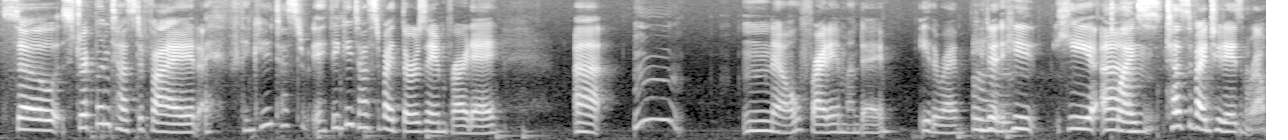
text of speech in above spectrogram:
so Strickland testified. I think he testified. I think he testified Thursday and Friday. Uh, mm, no, Friday and Monday. Either way, he did. He he um, Mm-hmm. Twice. testified two days in a row.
